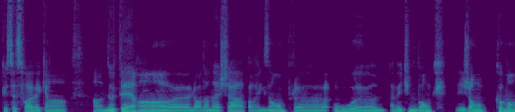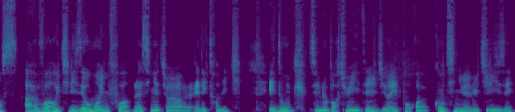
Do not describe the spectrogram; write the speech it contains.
que ce soit avec un, notaire hein, euh, lors d'un achat par exemple euh, ou euh, avec une banque, les gens commencent à avoir utilisé au moins une fois la signature électronique et donc c'est une opportunité je dirais pour continuer à l'utiliser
